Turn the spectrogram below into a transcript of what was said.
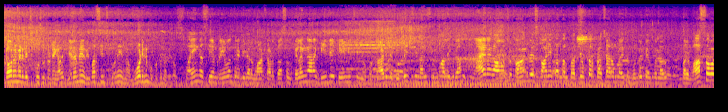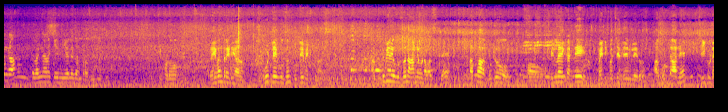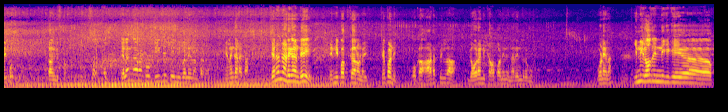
గవర్నమెంట్ తెచ్చి కూర్చుంటుండే కదా జనమే విమర్శించుకొని నా మోడీని మొక్కుతున్నారు ఈరోజు. స్వయంగా సీఎం రేవంత్ రెడ్డి గారు మాట్లాడుతూ అసలు తెలంగాణ బీజేపీ ఏమి ఇచ్చింది? ఒక గాడిద దుడ్డు ఇచ్చిందని సింబాలిక్గా ఆయన కావచ్చు కాంగ్రెస్ కార్యకర్తలు ప్రతి ఒక్కరు ప్రచారంలో అయితే ముందుకెళ్తున్నారు. మరి వాస్తవంగా తెలంగాణకి ఏమి ఇవ్వలేదంటారు బీజేపీ? ఇప్పుడు రేవంత్ రెడ్డి గారు గూట్లే కూర్చొని గుడ్డే పెట్టుకున్నారు. ఆ గుడ్డు మీద కూర్చొని ఆనే ఉండవలసిందే. తప్ప ఆ గుడ్డు ఆ, పిల్లయి కట్టి బయటికి వచ్చేది ఏం లేదు. ఆ గుడ్డు ఆనే చీకుడు అయిపోతుంది. కాంగ్రెస్ తెలంగాణకు బీజేపీ ఏమి ఇవ్వలేదంటారా? తెలంగాణక? జనాన్ని అడగండి. ఎన్ని పథకాలు ఉన్నాయి? చెప్పండి. ఒక ఆడపిల్ల గౌరవాన్ని కాపాడింది నరేంద్ర మోడీ. మోడేనా ఇన్ని రోజులు ఇన్ని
